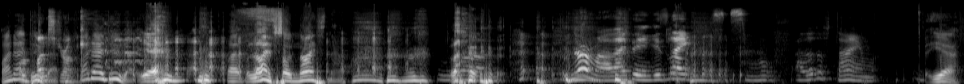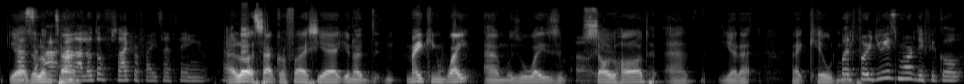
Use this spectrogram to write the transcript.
why did I do punch that? drunk. Why did I do that? Yeah, like life's so nice now. wow. normal. I think it's like a lot of time. Yeah, yeah, it's a long And time. a lot of sacrifice. I think. A lot of sacrifice. Yeah, you know, d- making weight um was always so hard. Uh, yeah, that that killed me. But for you, it's more difficult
